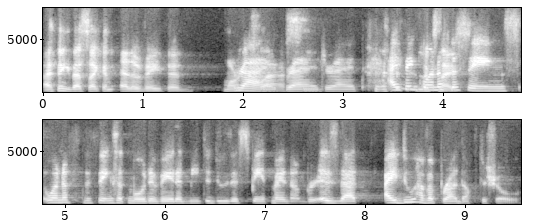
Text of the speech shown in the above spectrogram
i think that's like an elevated more right classy. right right i think one of nice. the things one of the things that motivated me to do this paint by number is that i do have a product to show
